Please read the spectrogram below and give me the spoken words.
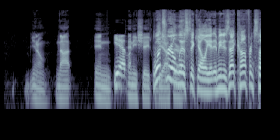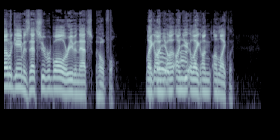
you know, not in Yeah, any shape. to What's be out there. realistic, Elliot? I mean, is that conference title game? Is that Super Bowl, or even that's hopeful? Like on, So, on, on you, uh, like un, unlikely.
